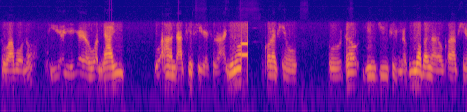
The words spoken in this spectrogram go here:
ကဟိုပါပေါ့နော် ဒီဟိုအများကြီးဟိုအဟံတာဖြစ်စီတယ်ဆိုတာအရင်က collection ကိုဟိုတော့ရင်းကြီးဖြစ်နေခုနောက်ပိုင်းကတော့ corruption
